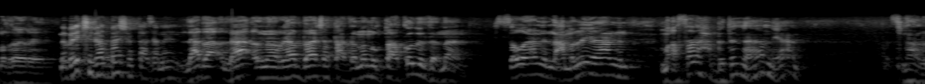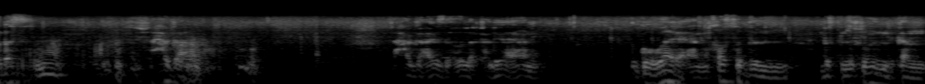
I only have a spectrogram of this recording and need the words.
ما تغير إيه ما بقتش رياض باشا بتاع زمان. لا بقى لا أنا رياض باشا بتاع زمان وبتاع كل زمان. بس هو يعني العملية يعني مقصره حبتين أهم يعني. اسمعني بس. في حاجة في حاجة عايز أقول لك عليها يعني. جوايا يعني خاصة بال... بالتليفون اللي كان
